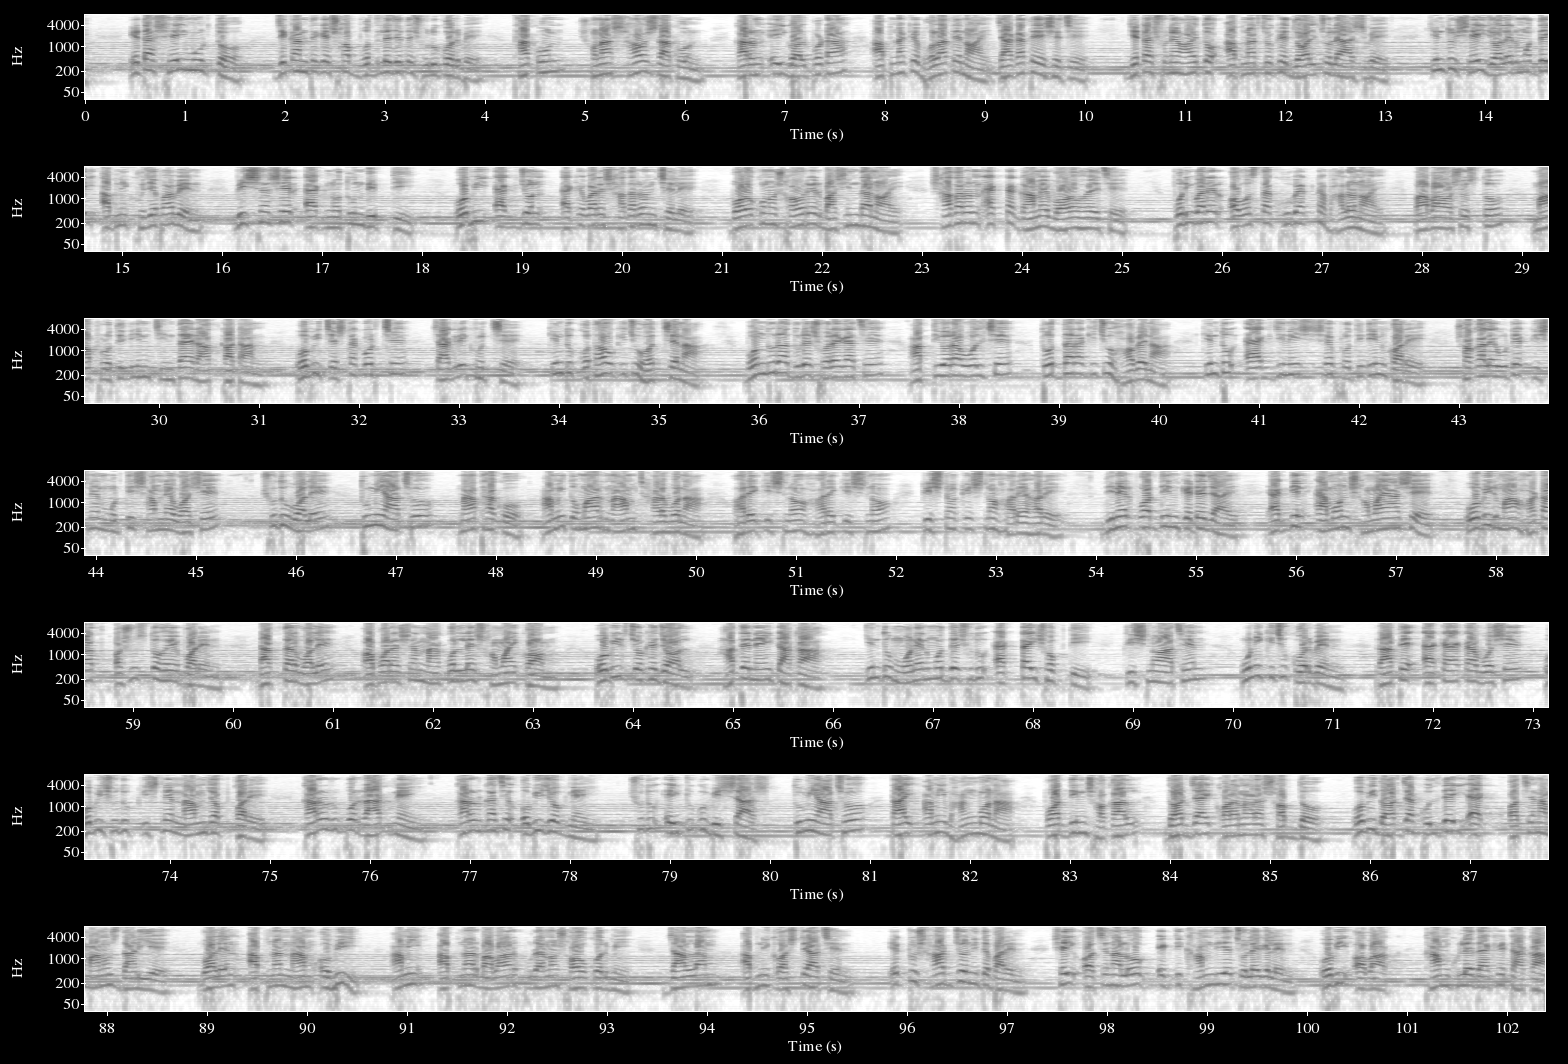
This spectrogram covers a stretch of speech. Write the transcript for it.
এটা সেই মুহূর্ত যেখান থেকে সব বদলে যেতে শুরু করবে। থাকুন, শোনার সাহস রাখুন, কারণ এই গল্পটা আপনাকে ভোলাতে নয়, জাগাতে এসেছে, যেটা শুনে হয়তো আপনার চোখে জল চলে আসবে, কিন্তু সেই জলের মধ্যেই আপনি খুঁজে পাবেন, বিশ্বাসের এক নতুন দীপ্তি। অভি একজন একেবারে সাধারণ ছেলে, বড় কোনো শহরের বাসিন্দা নয়, সাধারণ একটা গ্রামে বড় হয়েছে। পরিবারের অবস্থা খুব একটা ভালো নয়। বাবা অসুস্থ, মা প্রতিদিন চিন্তায় রাত কাটান। অভি চেষ্টা করছে, চাকরি খুঁজছে, কিন্তু কোথাও কিছু হচ্ছে না। বন্ধুরা দূরে সরে গেছে, আত্মীয়রা বলছে, তোর দ্বারা কিছু হবে না। কিন্তু এক জিনিস সে প্রতিদিন করে, সকালে উঠে কৃষ্ণের মূর্তির সামনে বসে, শুধু বলে, তুমি আছো না থাকো, আমি তোমার নাম ছাড়বো না। হরে কৃষ্ণ হরে কৃষ্ণ কৃষ্ণ কৃষ্ণ, হরে হরে। দিনের পর দিন কেটে যায়, একদিন এমন সময় আসে, অবির মা হঠাৎ অসুস্থ হয়ে পড়েন। ডাক্তার বলে, অপারেশন না করলে সময় কম, অবির চোখে জল, হাতে নেই টাকা। কিন্তু মনের মধ্যে শুধু একটাই শক্তি, কৃষ্ণ আছেন, উনি কিছু করবেন। রাতে একা একা বসে অভি শুধু কৃষ্ণের নাম জপ করে, কারোর উপর রাগ নেই। কারোর কাছে অভিযোগ নেই। শুধু এইটুকু বিশ্বাস, তুমি আছো, তাই আমি ভাঙব না। পরদিন সকাল দরজায় কড়া নাড়া শব্দ। অভি দরজা খুলতেই এক অচেনা মানুষ দাঁড়িয়ে বলেন, আপনার নাম অভি? আমি আপনার বাবার পুরানো সহকর্মী। জানলাম আপনি কষ্টে আছেন। একটু সাহায্য নিতে পারেন। সেই অচেনা লোক একটি খাম দিয়ে চলে গেলেন। অভি অবাক। খাম খুলে দেখে টাকা,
